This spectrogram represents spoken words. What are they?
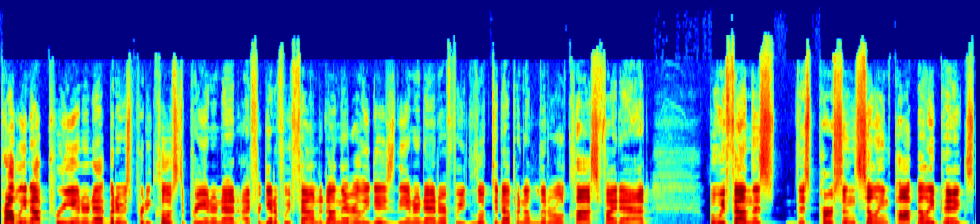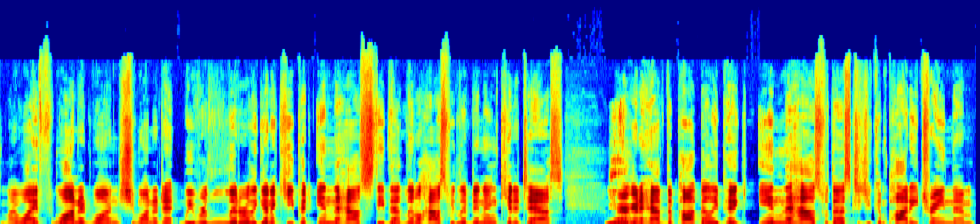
probably not pre internet, but it was pretty close to pre internet. I forget if we found it on the early days of the internet or if we looked it up in a literal classified ad. But we found this this person selling potbelly pigs. My wife wanted one. She wanted to, we were literally going to keep it in the house, Steve, that little house we lived in in Kittitas. We Yeah. were going to have the potbelly pig in the house with us because you can potty train them,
